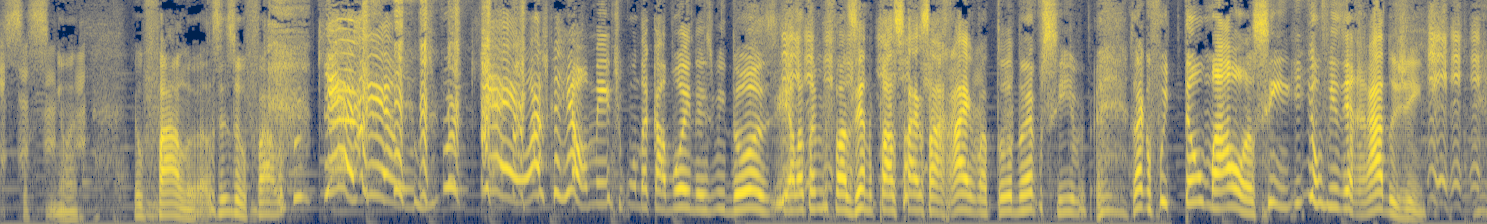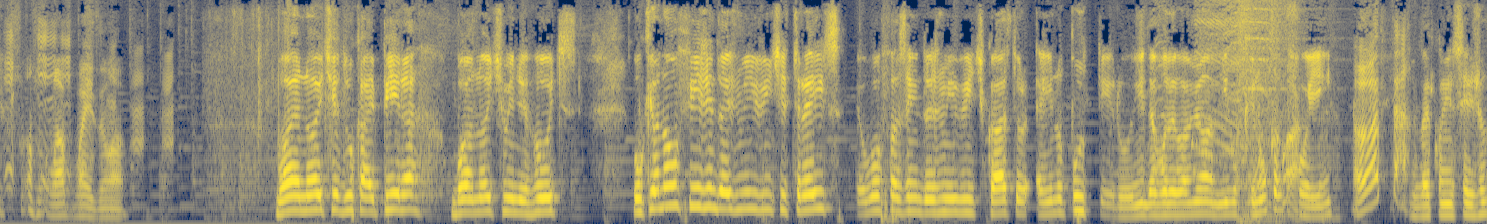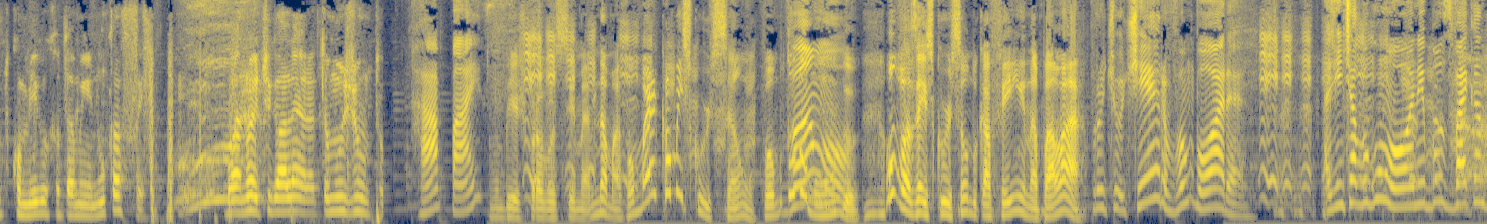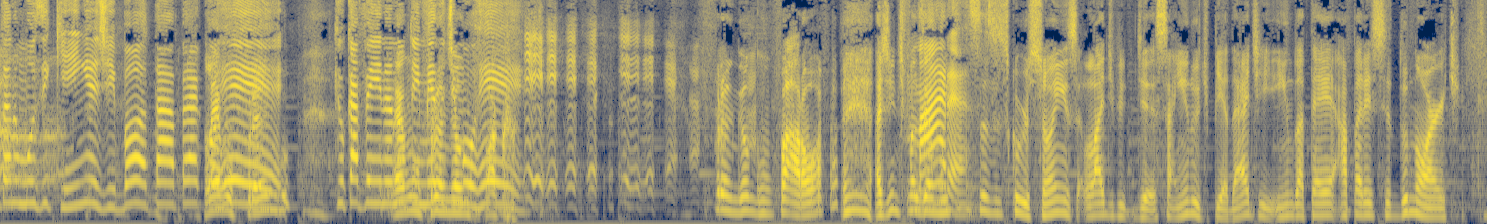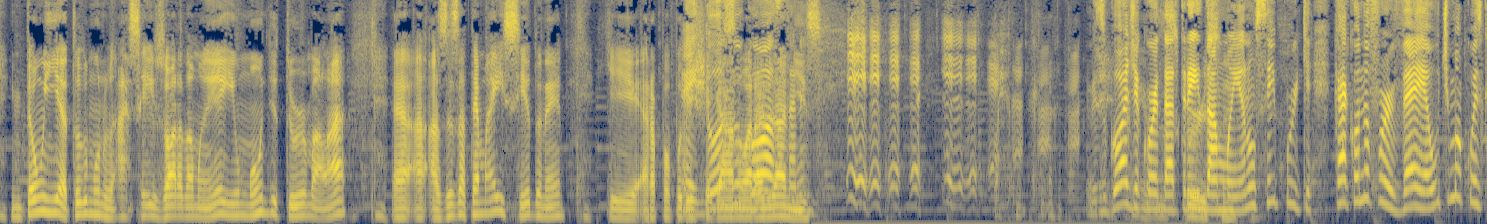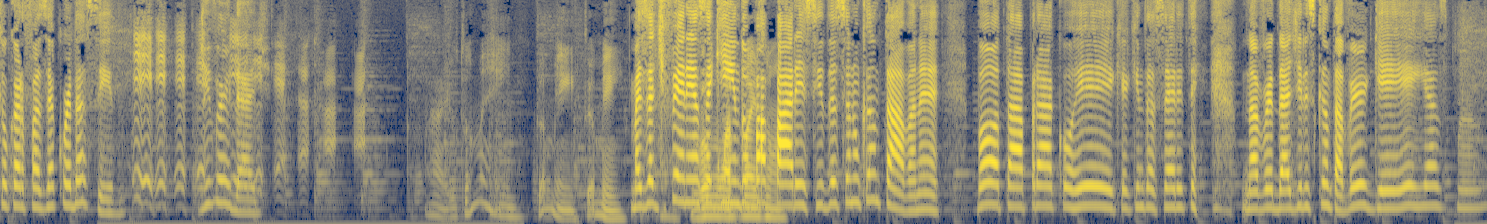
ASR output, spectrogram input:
Nossa senhora. Eu falo, às vezes eu falo, por que, Deus? Por quê? Eu acho que realmente o mundo acabou em 2012 e ela tá me fazendo passar essa raiva toda, não é possível. Será que eu fui tão mal assim? O que, que eu fiz errado, gente? Vamos lá mais uma. Boa noite, Edu Caipira. Boa noite, Mini Roots. O que eu não fiz em 2023, eu vou fazer em 2024 é ir no puteiro. Ainda vou levar meu amigo que nunca foi, hein? Ele vai conhecer junto comigo que eu também nunca fui. Boa noite, galera. Tamo junto. Rapaz. Um beijo pra você, mesmo. Não, mas vamos marcar uma excursão. Vamos todo Vamos. mundo. Vamos fazer a excursão do cafeína pra lá? Pro tchutcheiro, vambora. A gente aluga um ônibus, vai cantando musiquinhas de bota pra correr. Leva o frango. Que o cafeína não Leva tem um medo de morrer. frangão com farofa. A gente fazia Mara. muitas dessas excursões lá de, de- saindo de Piedade e indo até Aparecido do Norte. Então ia todo mundo às 6 horas da manhã e um monte de turma lá, é, às vezes até mais cedo, né? Que era pra poder É, chegar no horário da gosta, né? missa. Eles gostam de acordar três da manhã, não sei porquê. Cara, quando eu for velha, a última coisa que eu quero fazer é acordar cedo. De verdade. Ah, eu também, também, também. Mas a diferença é Vamos que lá, indo pra uma. Aparecida você não cantava, né? Bota pra correr, que a quinta série tem. Na verdade, eles cantavam, erguei as mãos.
